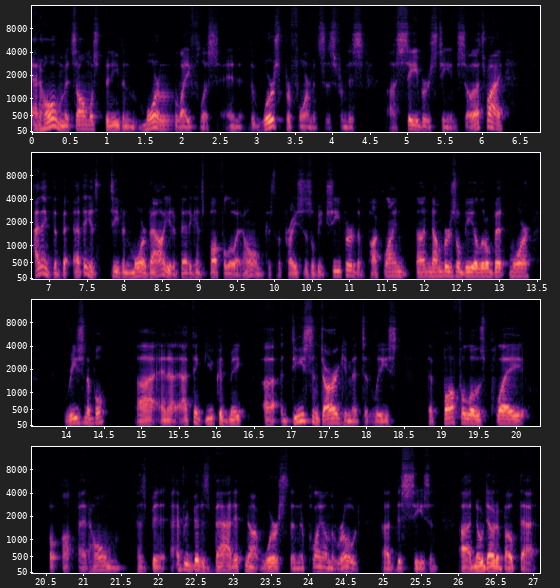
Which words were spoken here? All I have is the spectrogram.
at home, it's almost been even more lifeless and the worst performances from this uh, Sabres team. So that's why I think the I think it's even more value to bet against Buffalo at home because the prices will be cheaper, the puck line uh, numbers will be a little bit more reasonable, uh, and I, I, think you could make a, a, decent argument at least that Buffalo's play uh, uh, at home has been every bit as bad, if not worse, than their play on the road uh, this season. no doubt about that.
